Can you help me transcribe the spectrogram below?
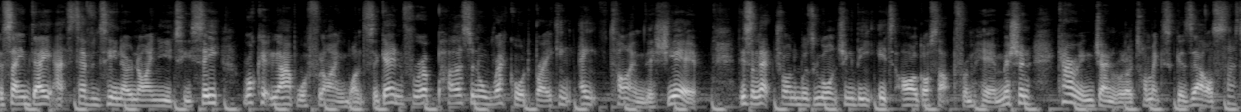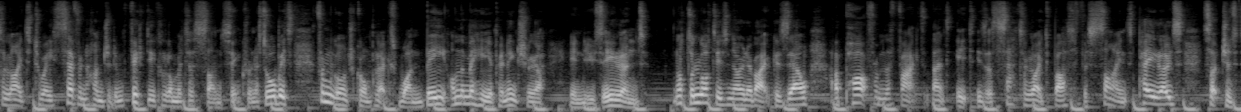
The same day at 1709 UTC, Rocket Lab were flying once again for a personal record-breaking eighth time this year. This Electron was launching the It Argos Up From Here mission, carrying General Atomics Gazelle satellite to a 750km sun-synchronous orbit from Launch Complex 1B on the Mahia Peninsula in New Zealand. Not a lot is known about Gazelle, apart from the fact that it is a satellite bus for science payloads such as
